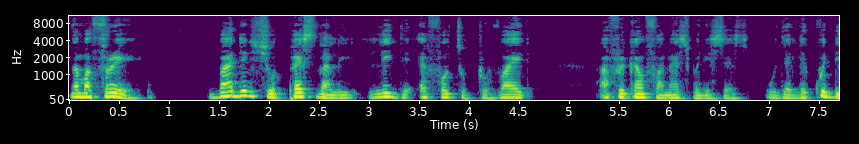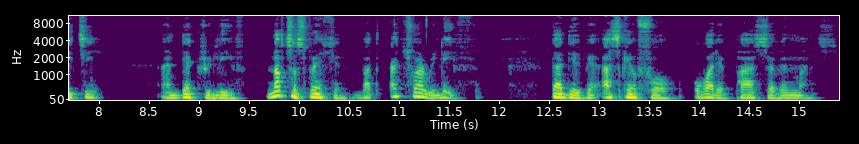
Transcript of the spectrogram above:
Number three, Biden should personally lead the effort to provide African finance ministers with the liquidity and debt relief, not suspension, but actual relief that they've been asking for over the past seven months.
